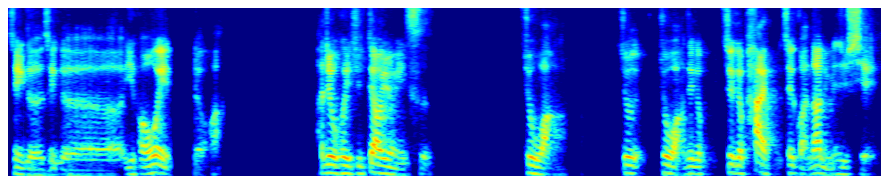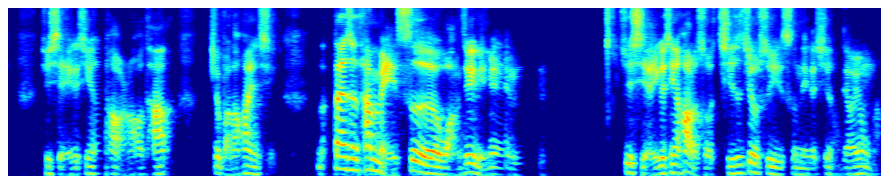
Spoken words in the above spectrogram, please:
这个这个 epoch 位的话，它就会去调用一次，就往就就往这个这个 pipe 这管道里面去写去写一个信号，然后它就把它唤醒。但是它每次往这里面去写一个信号的时候，其实就是一次那个系统调用嘛。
